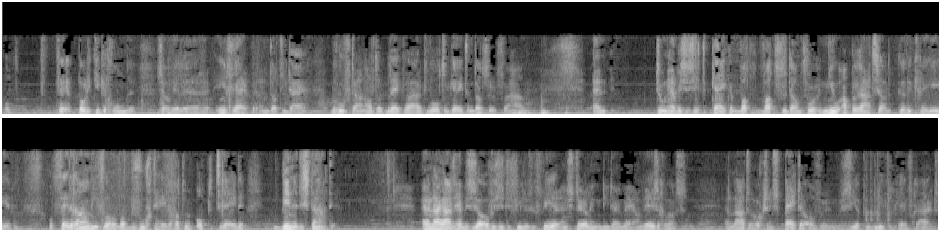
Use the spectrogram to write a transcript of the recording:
op politieke gronden zou willen ingrijpen. En dat hij daar behoefte aan had, dat bleek wel uit Watergate en dat soort verhalen. En toen hebben ze zitten kijken wat, wat ze dan voor een nieuw apparaat zouden kunnen creëren. Op federaal niveau wat bevoegdheden had om op te treden binnen de staten. En nou ja, daar hebben ze zo over zitten filosoferen. En Sterling, die daarbij aanwezig was, en later ook zijn spijt daarover zeer publiekelijk heeft geuit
